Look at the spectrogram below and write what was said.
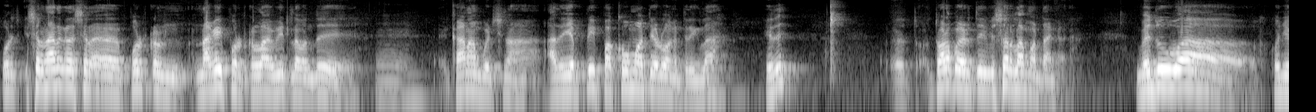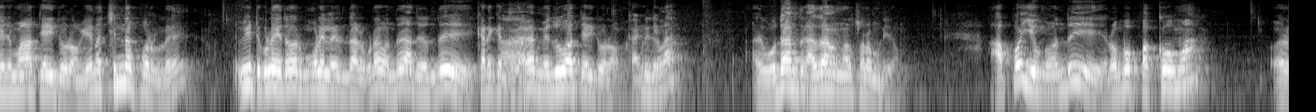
ஒரு சில நேரங்களில் சில பொருட்கள் நகை பொருட்கள்லாம் வீட்டில் வந்து காணாமல் போயிடுச்சுன்னா அதை எப்படி பக்குவமாக தேடுவாங்க தெரியுங்களா? இது தொ- தொடப்பம் எடுத்து விசரலாம் மாட்டாங்க. மெதுவாக கொஞ்சம் கொஞ்சமாக தேடிட்டு வருவாங்க. ஏன்னா சின்ன பொருள் வீட்டுக்குள்ளே ஏதோ ஒரு மூலையில் இருந்தாலும் கூட வந்து அது வந்து கிடைக்கிறதுக்காக மெதுவாக தேடிட்டு வருவாங்க. கண்டிப்பா. புரியுதுங்களா? அது உதாரணத்துக்கு அதுதான் சொல்ல முடியும். அப்போ இவங்க வந்து ரொம்ப பக்குவமாக ஒரு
